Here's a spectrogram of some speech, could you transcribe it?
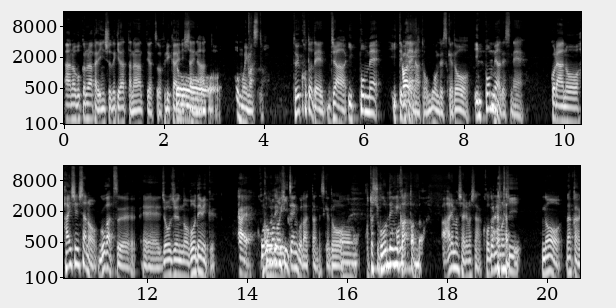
あの、僕の中で印象的だったなってやつを振り返りしたいなと思いますと。ということで、じゃあ1本目行ってみたいなと思うんですけど、1本目はですね、これあの、配信したの5月、えー上旬のゴールデンウィーク、はい。子供の日前後だったんですけど、今年ゴールデンウィークあったんだ。あありましたありました子供の日のなんか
